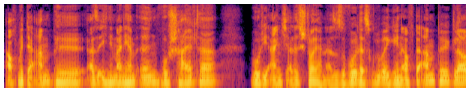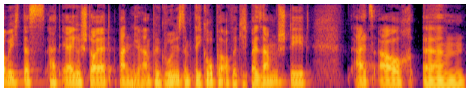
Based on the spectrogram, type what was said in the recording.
auch mit der Ampel, also ich nehme an, die haben irgendwo Schalter, wo die eigentlich alles steuern. Also sowohl das Rübergehen auf der Ampel, glaube ich, das hat er gesteuert, wann die Ja. Ampel grün ist, damit die Gruppe auch wirklich beisammen steht, als auch ähm,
